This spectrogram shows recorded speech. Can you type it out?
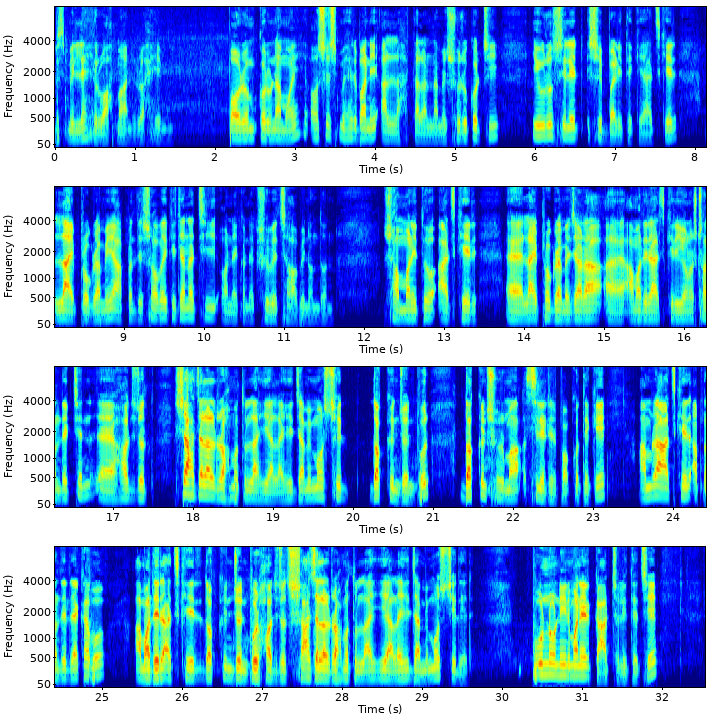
বিসমিল্লাহ রহমান রহিম পরম করুণাময়, অশেষ মেহরবানি আল্লাহ তালার নামে শুরু করছি ইউরো সিলেট শিববাড়ি থেকে আজকের লাইভ প্রোগ্রামে আপনাদের সবাইকে জানাচ্ছি অনেক অনেক শুভেচ্ছা, অভিনন্দন। সম্মানিত আজকের লাইভ প্রোগ্রামে যারা আমাদের আজকের এই অনুষ্ঠান দেখছেন হজরত শাহজালাল রহমতুল্লাহি আলাহি জামি মসজিদ দক্ষিণ জৈনপুর, দক্ষিণ সুরমা সিলেটের পক্ষ থেকে আমরা আজকে আপনাদের দেখাবো আমাদের আজকের দক্ষিণ জৈনপুর হজরত শাহজালাল রহমতুল্লাহি আলাহি জামি মসজিদের। পুনর্নির্মাণের কাজ চলিতেছে।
